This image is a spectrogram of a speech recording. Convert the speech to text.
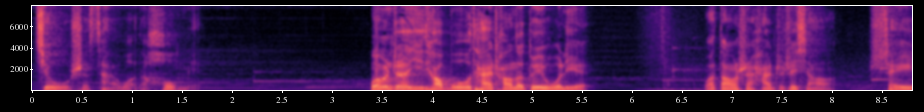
就是在我的后面。我们这一条不太长的队伍里，我当时还只是想谁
